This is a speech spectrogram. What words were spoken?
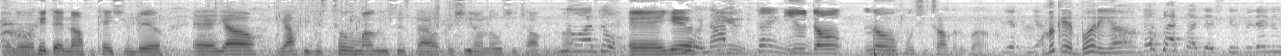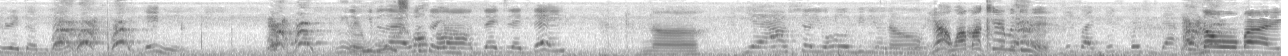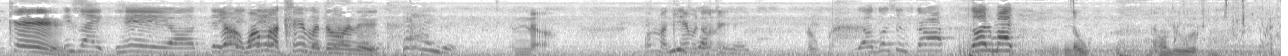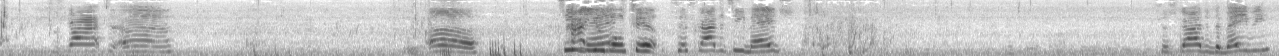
and uh, hit that notification bell. And y'all, y'all can just tune my little sister out because she don't know what she talking about. No, I don't. And yeah, not you, you don't know what she talking about. Yeah, yeah. Look at Buddy, y'all. Don't act like that stupid. They knew what they talking about. They knew. Nina, He be like, what's up, y'all? Day today, today. Nah, Yeah, I'll show you a whole video. no. doing. Y'all, why my camera do that? It's like this versus that. Nobody cares. It's like, hey, uh, today, Yo, today, why my camera we gonna doing drop a Banger. No. Why my You camera doing it, that? Nope. Y'all go subscribe. Go to my Nope. Don't do it. subscribe to uh uh T How you gonna tell? subscribe to T Mage. Subscribe to the baby.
